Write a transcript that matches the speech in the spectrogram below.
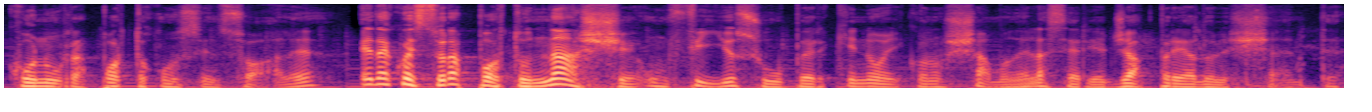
con un rapporto consensuale e da questo rapporto nasce un figlio super che noi conosciamo nella serie già preadolescente.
